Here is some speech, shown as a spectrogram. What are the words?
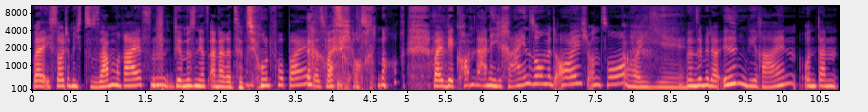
weil ich sollte mich zusammenreißen. Wir müssen jetzt an der Rezeption vorbei, das weiß ich auch noch, weil wir kommen da nicht rein so mit euch und so. Oh je. Dann sind wir da irgendwie rein und dann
